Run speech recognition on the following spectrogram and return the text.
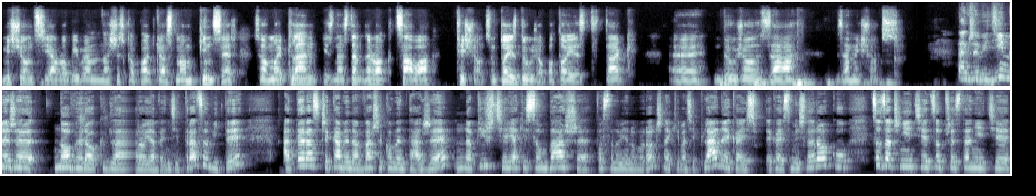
miesiąc ja robiłem na wszystko podcast, mam 500, so mój plan jest następny rok cała 1000. I to jest dużo, bo to jest tak e, dużo za, za miesiąc. Także widzimy, że nowy rok dla Roya będzie pracowity. A teraz czekamy na Wasze komentarze. Napiszcie, jakie są Wasze postanowienia noworoczne, jakie macie plany, jaka jest, jaka jest myśl roku, co zaczniecie, co przestaniecie,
